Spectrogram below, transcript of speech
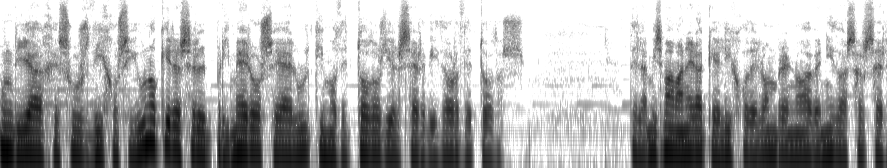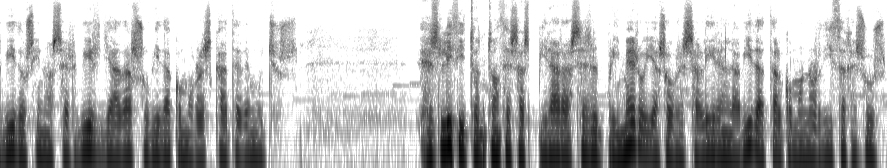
Un día Jesús dijo, si uno quiere ser el primero, sea el último de todos y el servidor de todos. De la misma manera que el Hijo del Hombre no ha venido a ser servido, sino a servir y a dar su vida como rescate de muchos. Es lícito entonces aspirar a ser el primero y a sobresalir en la vida, tal como nos dice Jesús.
